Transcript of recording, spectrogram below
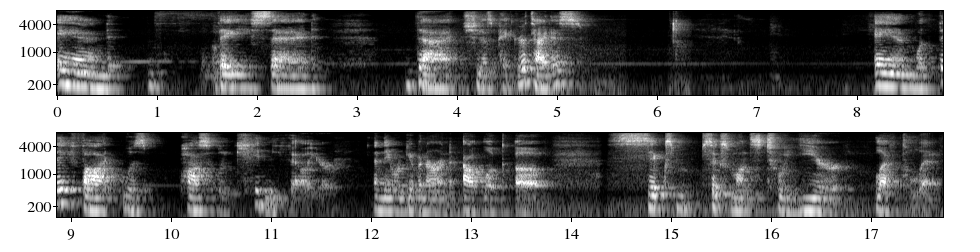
And they said that she has pancreatitis. And what they thought was possibly kidney failure. And they were giving her an outlook of six, six months to a year left to live.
